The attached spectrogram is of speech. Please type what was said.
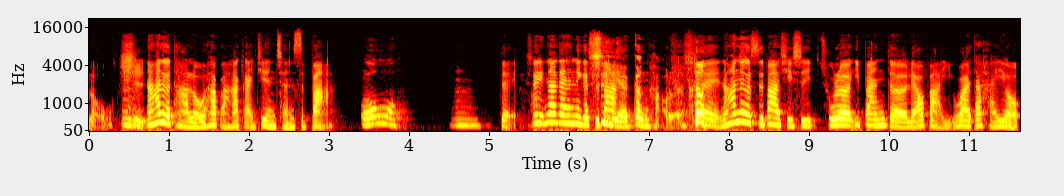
楼，是。然后它这个塔楼，它把它改建成 SPA。哦，嗯。对，所以那在那个 SPA 视野更好了。对，然后那个 SPA 其实除了一般的疗法以外，它还有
